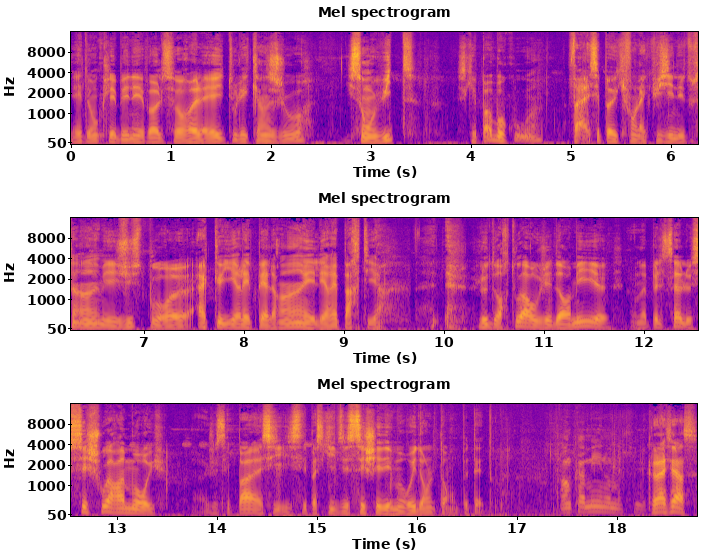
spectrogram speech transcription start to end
et donc les bénévoles se relayent tous les 15 jours. Ils sont 8, ce qui n'est pas beaucoup. Hein. Enfin, c'est pas eux qui font la cuisine et tout ça, hein, mais juste pour euh, accueillir les pèlerins et les répartir. Le dortoir où j'ai dormi, euh, on appelle ça le séchoir à morues. Je sais pas si c'est parce qu'ils faisaient sécher des morues dans le temps, peut-être. Bon camino, monsieur. Gracias.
